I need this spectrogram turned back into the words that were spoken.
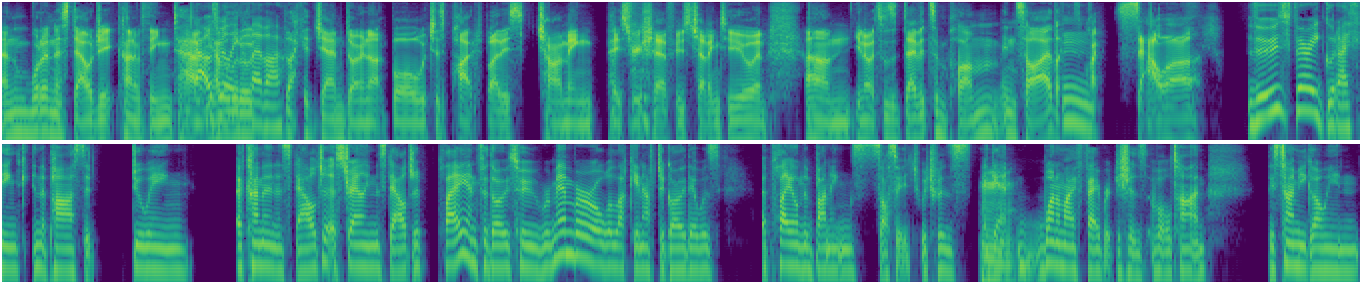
And what a nostalgic kind of thing to have. That was have really a little, clever. Like a jam donut ball, which is piped by this charming pastry chef who's chatting to you. And, um, you know, it was a Davidson plum inside. Like it's Mm. quite sour. Vue's very good, I think, in the past at doing a kind of nostalgia, Australian nostalgia play. And for those who remember or were lucky enough to go, there was a play on the Bunnings sausage, which was, again, one of my favorite dishes of all time. This time you go in,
